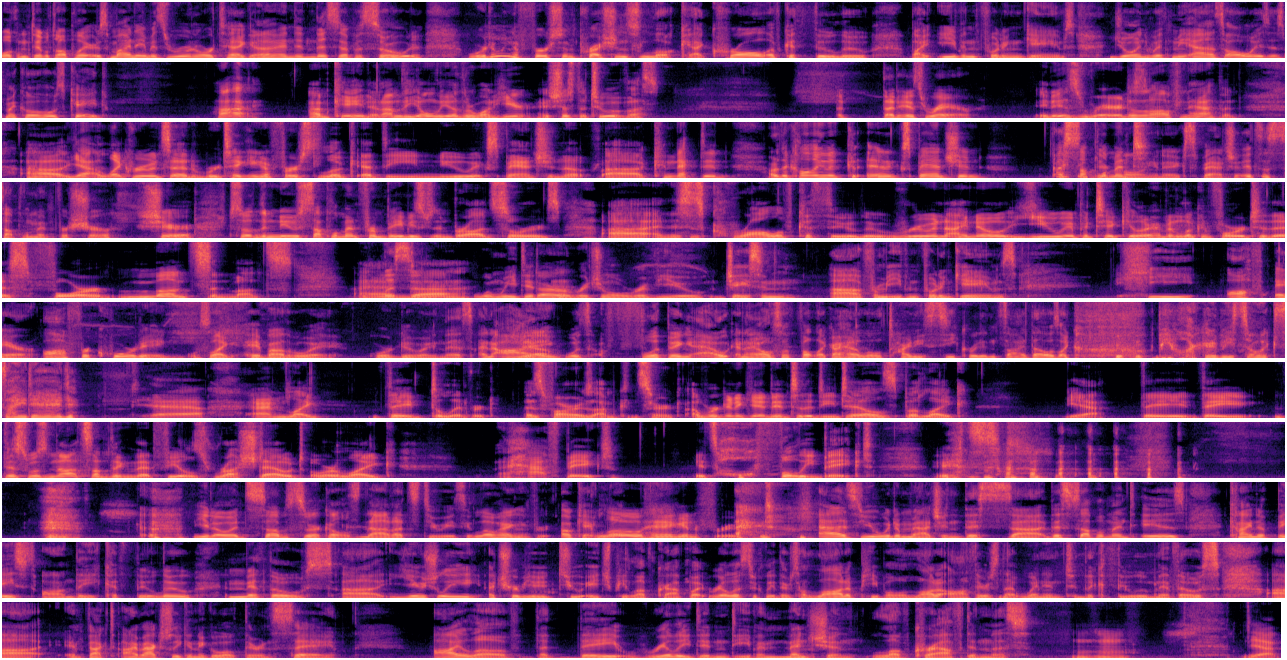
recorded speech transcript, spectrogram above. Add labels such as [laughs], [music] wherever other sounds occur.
Welcome, tabletop players. My name is Ruin Ortega, and in this episode, we're doing a first impressions look at Crawl of Cthulhu by Even Footing Games. Joined with me, as always, is my co host, Cade. Hi, I'm Cade, and I'm the only other one here. It's just the two of us. Uh, that is rare. It is rare. It doesn't often happen. Uh, yeah, like Ruin said, we're taking a first look at the new expansion of uh, Connected. Are they calling it an expansion? A I supplement? calling it an expansion. It's a supplement for sure. Sure. So the new supplement from Babies and Broadswords, uh, and this is Crawl of Cthulhu. Ruin, I know you in particular have been looking forward to this for months and months. And, Listen, uh, when we did our yeah. original review, Jason uh, from Even Footing Games, he off air, off recording, was like, "Hey, by the way, we're doing this," and I yeah. was flipping out, and I also felt like I had a little tiny secret inside that I was like, [gasps] "People are going to be so excited." Yeah, and like they delivered, as far as I'm concerned. Uh, we're going to get into the details, but like, yeah, they they this was not something that feels rushed out or like half baked. It's whole, fully baked. It's [laughs] [laughs] [laughs] you know, in some circles, nah, that's too easy. Low hanging fruit. Okay, low hanging fruit. [laughs] as you would imagine, this uh, this supplement is kind of based on the Cthulhu mythos, uh, usually attributed to H.P. Lovecraft, but realistically, there's a lot of people, a lot of authors that went into the Cthulhu mythos. Uh, in fact, I'm actually going to go out there and say. I love that they really didn't even mention Lovecraft in this. Mm-hmm. Yeah,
